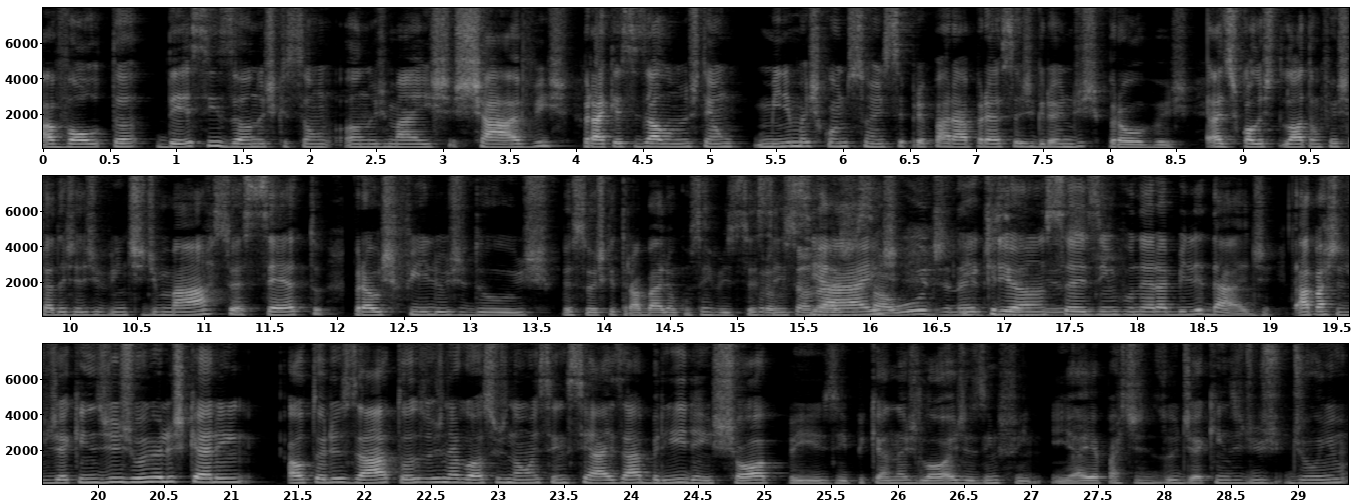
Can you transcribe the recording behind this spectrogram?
a volta desses anos que são anos mais chaves para que esses alunos tenham mínimas condições de se preparar para essas grandes provas. As escolas lá estão fechadas desde 20 de março, exceto para os filhos dos pessoas que trabalham com serviços essenciais saúde, né, e crianças serviços. em vulnerabilidade. A partir do dia 15 de junho, eles querem autorizar todos os negócios não essenciais a abrirem, shoppings e pequenas lojas, enfim. E aí, a partir do dia 15 de junho,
